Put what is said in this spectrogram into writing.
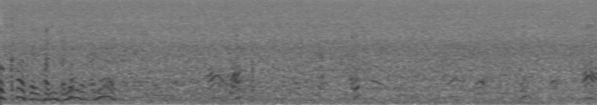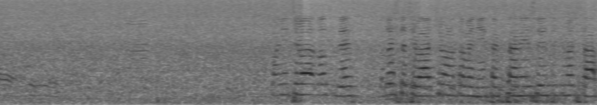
わかんない何何何何こんにちは、ロスです。私たちは今日のためにたくさん練習してきました。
